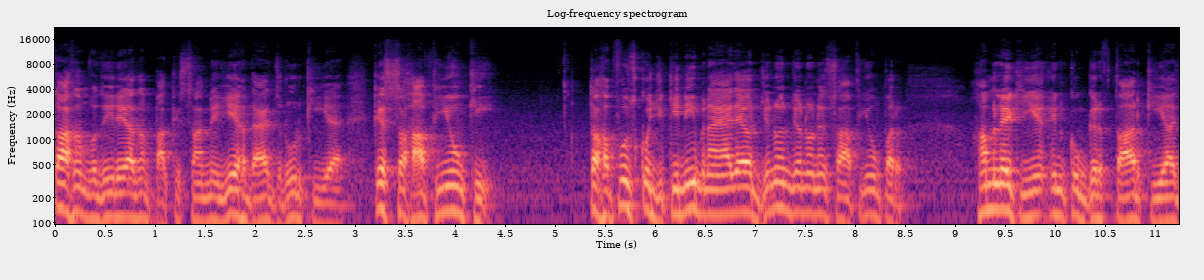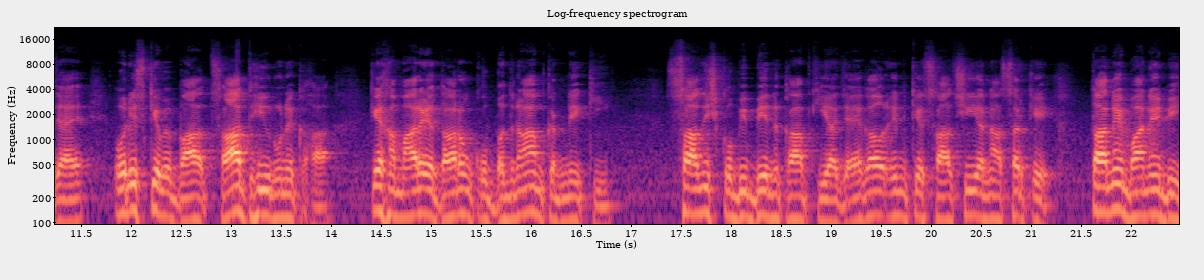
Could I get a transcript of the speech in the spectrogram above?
ताहम वज़ीर अजम पाकिस्तान ने यह हदायत ज़रूर की है कि सहाफ़ियों की तहफ़ को यकीनी बनाया जाए और जिन्होंने जिन्होंने साफ़ियों पर हमले किए इनको गिरफ़्तार किया जाए। और इसके बाद साथ ही उन्होंने कहा कि हमारे अदारों को बदनाम करने की साजिश को भी बेनकाब किया जाएगा और इनके साथी अनासर के ताने बाने भी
